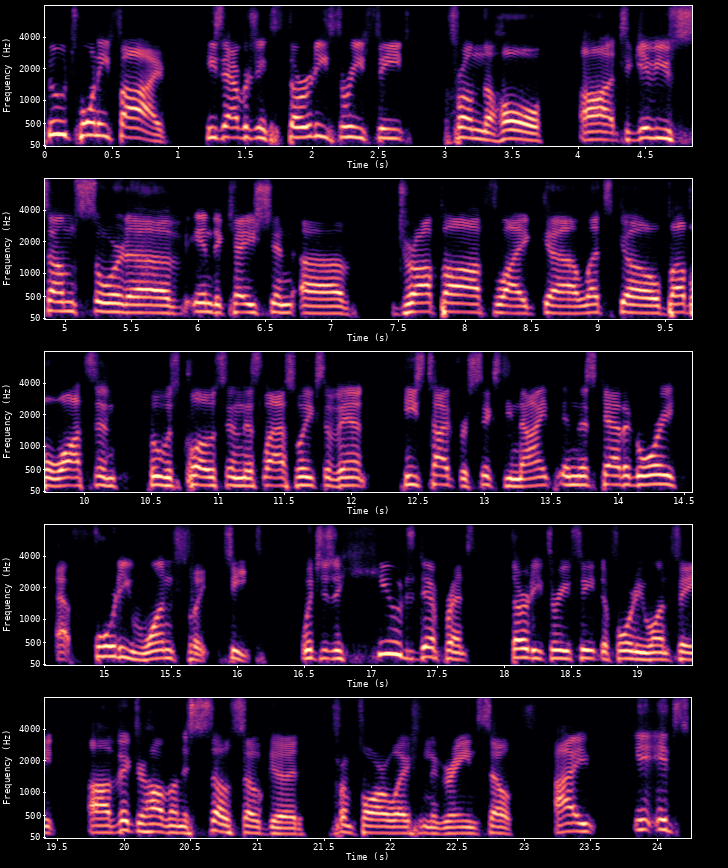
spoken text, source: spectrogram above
225, he's averaging 33 feet from the hole. Uh, to give you some sort of indication of drop off, like uh, let's go, Bubba Watson, who was close in this last week's event He's tied for 69th in this category at 41 feet, which is a huge difference 33 feet to 41 feet. Uh, Viktor Hovland is so, so good from far away from the green. So I, it, it's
